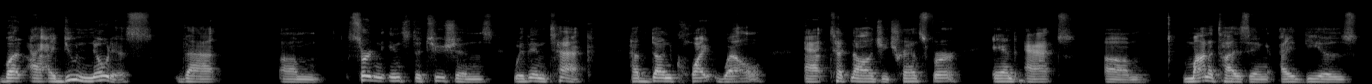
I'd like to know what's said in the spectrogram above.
But I, I do notice that um, certain institutions within tech have done quite well at technology transfer and at um, monetizing ideas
